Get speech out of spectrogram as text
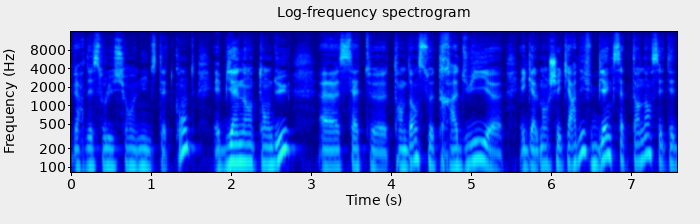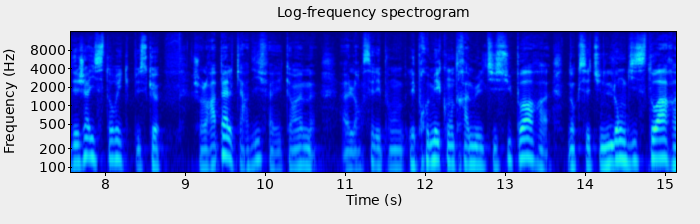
vers des solutions en unité de compte. Et bien entendu, euh, cette tendance se traduit euh, également chez Cardiff, bien que cette tendance était déjà historique, puisque, je le rappelle, Cardiff avait quand même euh, lancé les, premiers contrats multi-supports, donc c'est une longue histoire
